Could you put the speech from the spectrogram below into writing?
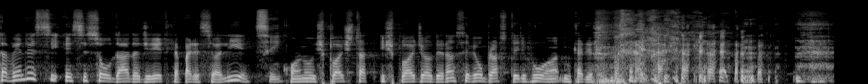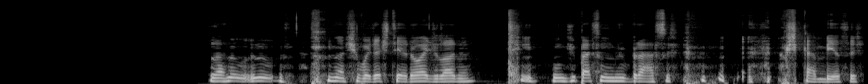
Tá vendo esse, esse soldado à direita que apareceu ali? Sim. Quando explode, tá, explode Alderan, você vê o braço dele voando. Cadê? lá no, no, na chuva de asteroide lá, né? Tem uns parece uns braços, as cabeças.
